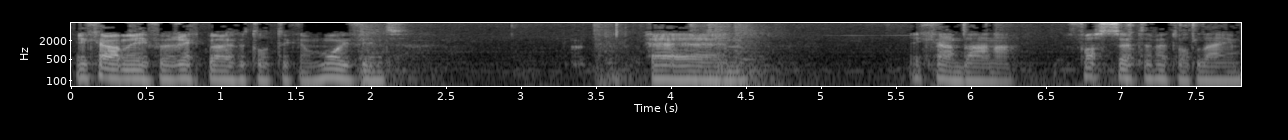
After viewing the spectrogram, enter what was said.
Ik ga hem even recht buigen tot ik hem mooi vind. En ik ga hem daarna vastzetten met wat lijm.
